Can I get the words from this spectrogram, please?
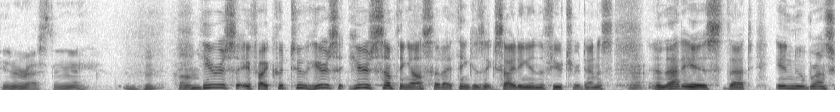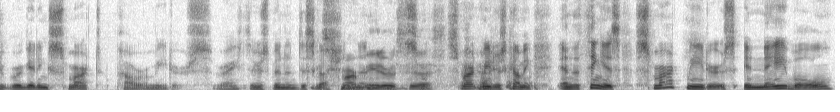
Interesting, eh? Mm-hmm. Um, here's, if I could too, here's here's something else that I think is exciting in the future, Dennis, yeah. and that is that in New Brunswick we're getting smart power meters. Right? There's been a discussion. Smart meters, sm- yes. Smart meters coming, and the thing is, smart meters enable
